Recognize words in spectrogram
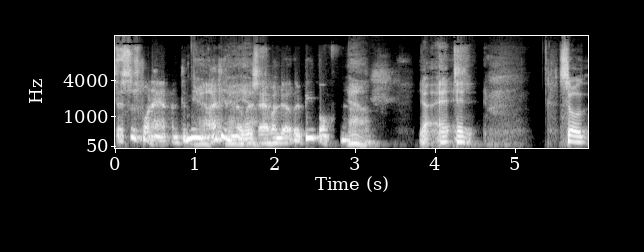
"This is what happened to me. Yeah, I didn't yeah, know yeah. this happened to other people." Yeah, yeah, and, and so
